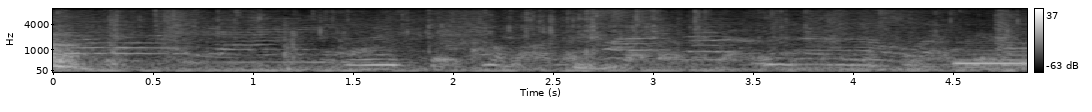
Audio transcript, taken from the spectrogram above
on, let's get them again.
